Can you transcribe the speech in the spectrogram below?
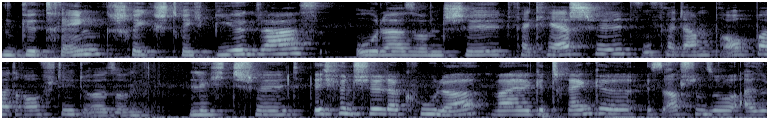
Ein Getränk, Schrägstrich Bierglas oder so ein Schild, Verkehrsschild, wo verdammt brauchbar draufsteht oder so ein Lichtschild. Ich finde Schilder cooler, weil Getränke ist auch schon so, also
